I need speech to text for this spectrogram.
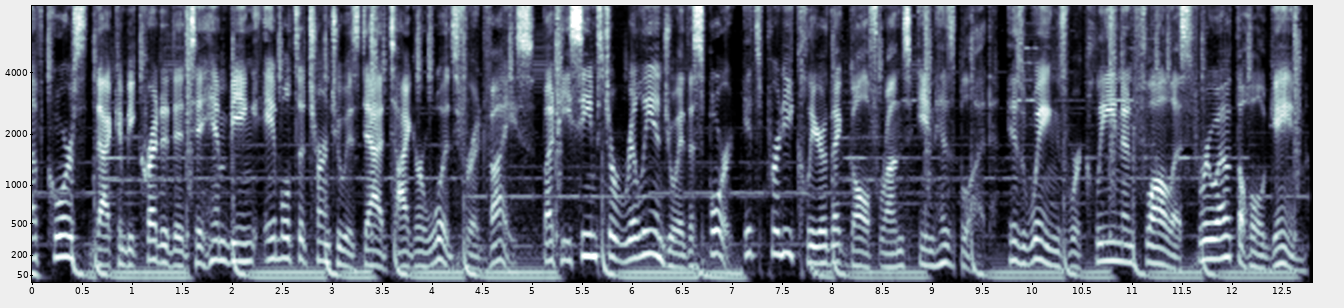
Of course, that can be credited to him being able to turn to his dad Tiger Woods for advice, but he seems to really enjoy the sport. It's pretty clear that golf runs in his blood. His wings were clean and flawless throughout the whole game,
